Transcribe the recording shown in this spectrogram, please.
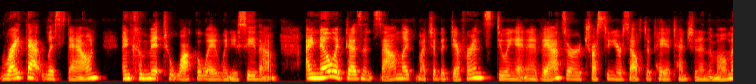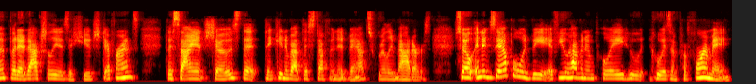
write that list down and commit to walk away when you see them. I know it doesn't sound like much of a difference doing it in advance or trusting yourself to pay attention in the moment, but it actually is a huge difference. The science shows that thinking about this stuff in advance really matters. So an example would be if you have an employee who who isn't performing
